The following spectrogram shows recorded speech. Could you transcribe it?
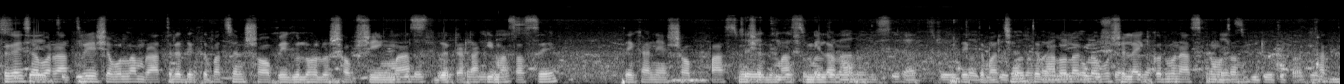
তো গাইস আবার রাত্রে এসে বললাম রাত্রে দেখতে পাচ্ছেন সব এগুলো হলো সব শিং মাছ দু একটা টাকি মাছ আছে। এখানে সব পাঁচ মিশালি মাছ মিলানো দেখতে পাচ্ছেন। তো ভালো লাগল অবশ্যই লাইক করবেন। আজকের মতন ভিডিওতে থাকব।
